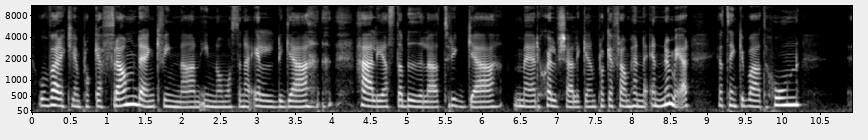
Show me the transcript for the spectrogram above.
Och verkligen plocka fram den kvinnan inom oss, den här eldiga, härliga, stabila, trygga med självkärleken, plocka fram henne ännu mer. Jag tänker bara att hon eh,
